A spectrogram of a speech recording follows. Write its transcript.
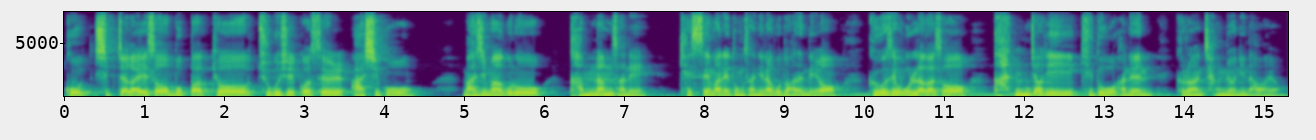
곧 십자가에서 못 박혀 죽으실 것을 아시고 마지막으로 감남산에 겟세만의 동산이라고도 하는데요. 그곳에 올라가서 간절히 기도하는 그러한 장면이 나와요.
